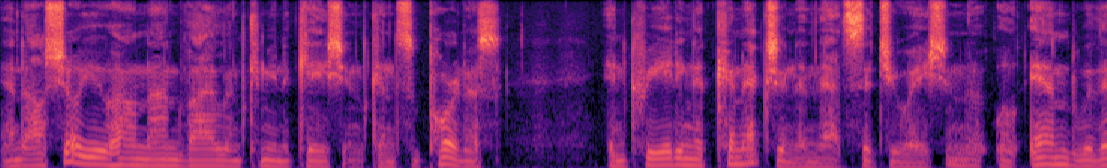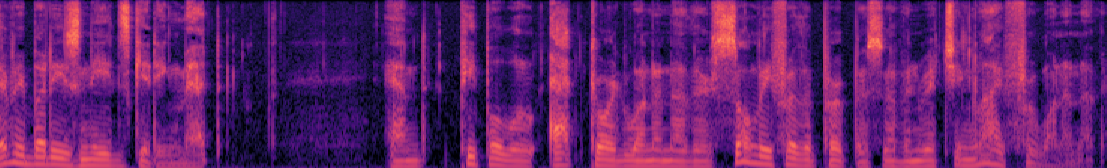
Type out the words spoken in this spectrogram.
and I'll show you how nonviolent communication can support us in creating a connection in that situation that will end with everybody's needs getting met and people will act toward one another solely for the purpose of enriching life for one another.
